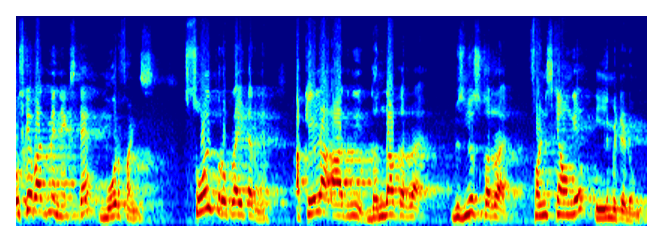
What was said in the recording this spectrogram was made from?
उसके बाद में नेक्स्ट है मोर फंड्स सोल प्रोपराइटर में अकेला आदमी धंधा कर रहा है बिज़नेस कर रहा है फंड्स क्या होंगे? लिमिटेड होंगे।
